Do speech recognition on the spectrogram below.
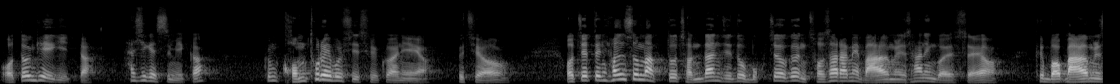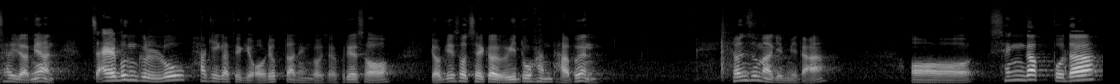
어떤 계획이 있다 하시겠습니까? 그럼 검토를 해볼 수 있을 거 아니에요. 그렇죠? 어쨌든 현수막도 전단지도 목적은 저 사람의 마음을 사는 거였어요. 그 뭐- 마음을 살려면 짧은 글로 하기가 되게 어렵다는 거죠. 그래서 여기서 제가 의도한 답은 현수막입니다. 어, 생각보다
